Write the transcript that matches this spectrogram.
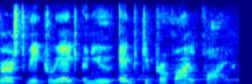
First we create a new empty profile file.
